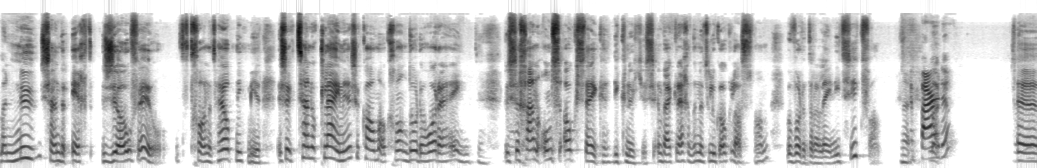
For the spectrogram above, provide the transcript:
Maar nu zijn er echt zoveel. Het, gewoon, het helpt niet meer. Ze het zijn ook klein, hè? ze komen ook gewoon door de horren heen. Ja. Dus ze gaan ons ook steken, die knutjes. En wij krijgen er natuurlijk ook last van. We worden er alleen niet ziek van. En paarden? Eh,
